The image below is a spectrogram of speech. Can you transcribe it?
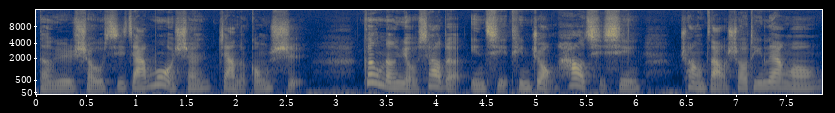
等于熟悉加陌生这样的公式，更能有效地引起听众好奇心，创造收听量哦。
